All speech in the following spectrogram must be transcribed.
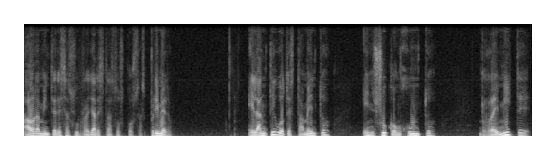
Ahora me interesa subrayar estas dos cosas. Primero, el Antiguo Testamento, en su conjunto, remite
